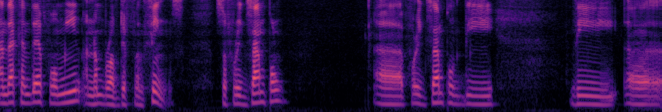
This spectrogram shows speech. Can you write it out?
and that can therefore mean a number of different things. So, for example, uh, for example, the the uh,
